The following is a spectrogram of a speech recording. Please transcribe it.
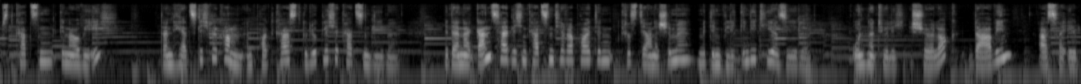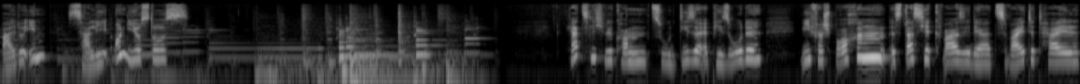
liebst Katzen genau wie ich? Dann herzlich willkommen im Podcast Glückliche Katzenliebe mit deiner ganzheitlichen Katzentherapeutin Christiane Schimmel mit dem Blick in die Tierseele und natürlich Sherlock, Darwin, Asrael Balduin, Sally und Justus. Herzlich willkommen zu dieser Episode. Wie versprochen ist das hier quasi der zweite Teil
